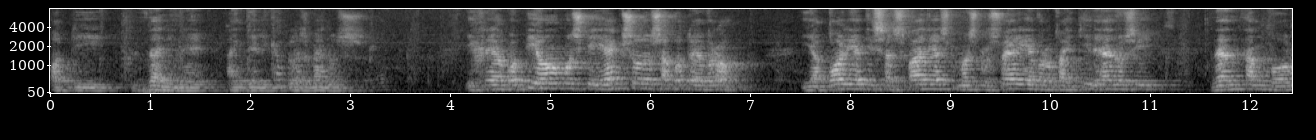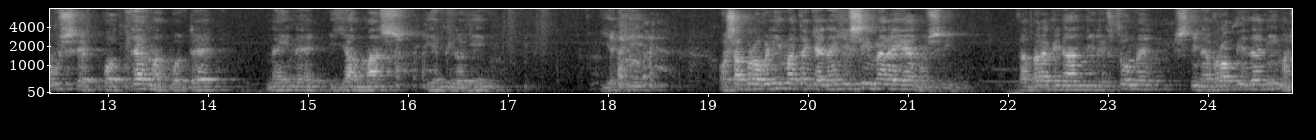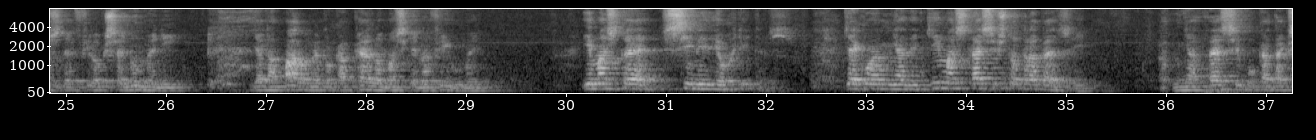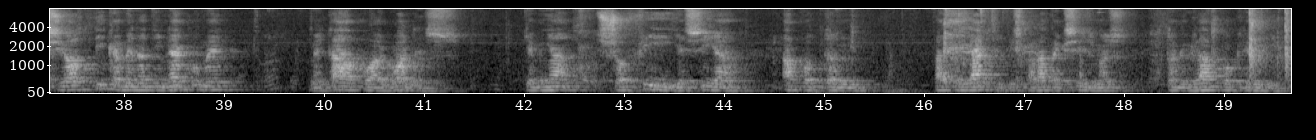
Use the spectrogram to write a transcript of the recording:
ότι δεν είναι αγγελικά πλασμένος. Η χρεοκοπία όμως και η έξοδος από το ευρώ, η απώλεια της ασφάλειας που μας προσφέρει η Ευρωπαϊκή Ένωση δεν θα μπορούσε ποτέ μα ποτέ να είναι για μας η επιλογή. Γιατί όσα προβλήματα και αν έχει σήμερα η Ένωση, θα πρέπει να αντιληφθούμε στην Ευρώπη δεν είμαστε φιλοξενούμενοι για να πάρουμε το καπέλο μας και να φύγουμε. Είμαστε συνειδιοκτήτες και έχουμε μια δική μας θέση στο τραπέζι. Μια θέση που καταξιώθηκαμε να την έχουμε μετά από αγώνες και μια σοφή ηγεσία από τον πατριάρχη της παράταξής μας, τον Γλάβκο Κλειδί.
